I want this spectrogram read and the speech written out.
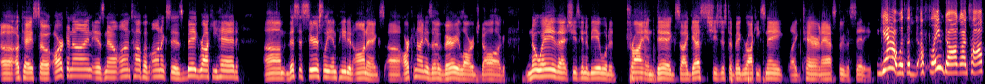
Uh, okay, so Arcanine is now on top of Onix's big rocky head. Um, this has seriously impeded Onix. Uh, Arcanine is a very large dog. No way that she's going to be able to try and dig. So I guess she's just a big rocky snake, like tearing ass through the city. Yeah, with a, a flame dog on top,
